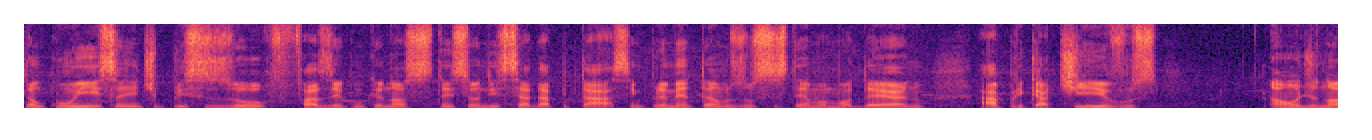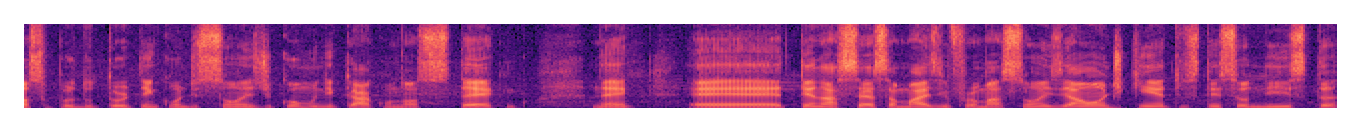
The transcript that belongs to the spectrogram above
então, com isso, a gente precisou fazer com que o nosso extensionista se adaptasse. Implementamos um sistema moderno, aplicativos, onde o nosso produtor tem condições de comunicar com nossos técnicos, né, é, tendo acesso a mais informações e aonde que entra o extensionista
